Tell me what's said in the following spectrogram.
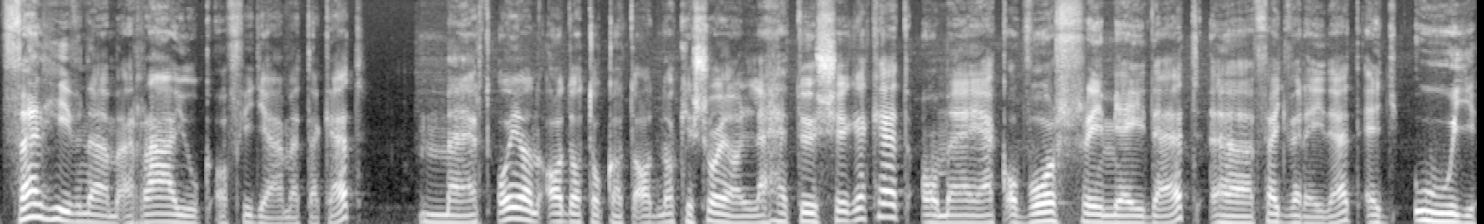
felhívnám rájuk a figyelmeteket, mert olyan adatokat adnak és olyan lehetőségeket, amelyek a Warframe-jeidet, fegyvereidet egy új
